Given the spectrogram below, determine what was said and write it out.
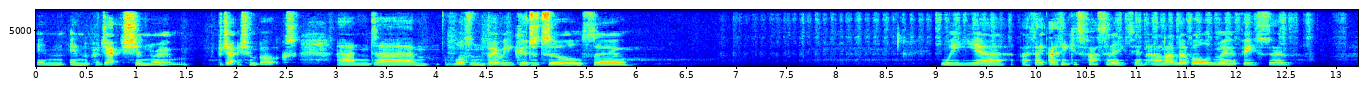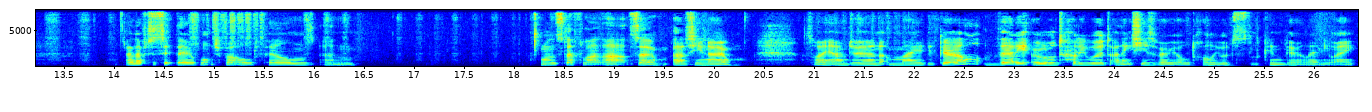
in, in the projection room, projection box, and um, wasn't very good at all. So we, uh, I think, I think it's fascinating, and I love old movies. So I love to sit there and watch about old films and and stuff like that. So as you know, so I am doing my girl, very old Hollywood. I think she's a very old Hollywood looking girl anyway.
